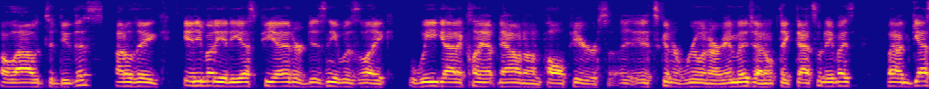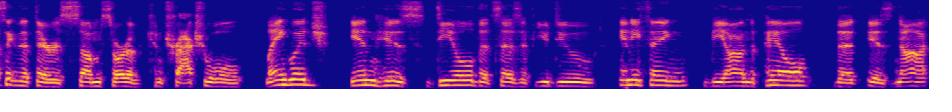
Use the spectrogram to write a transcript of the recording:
allowed to do this. I don't think anybody at ESPN or Disney was like, we got to clamp down on Paul Pierce. It's going to ruin our image. I don't think that's what anybody's but I'm guessing that there is some sort of contractual language in his deal that says if you do anything beyond the pale that is not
